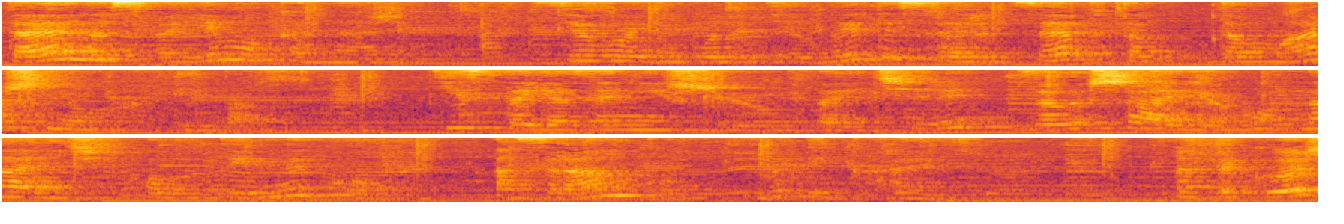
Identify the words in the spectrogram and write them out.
Вітаю на своєму каналі. Сьогодні буду ділитися рецептом домашнього хліба. Тісто я замішую ввечері, залишаю його на ніч в холодильнику, а зранку випікаю. А також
